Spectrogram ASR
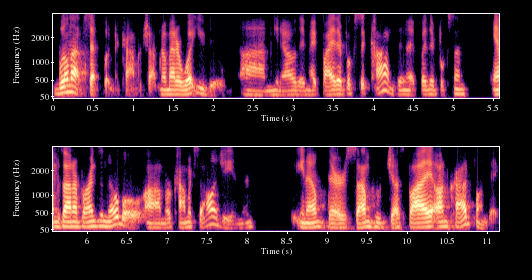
will not step foot in a comic shop, no matter what you do. Um, you know, they might buy their books at cons, they might buy their books on Amazon or Barnes and Noble um, or Comixology, and then you know there's some who just buy on crowdfunding,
